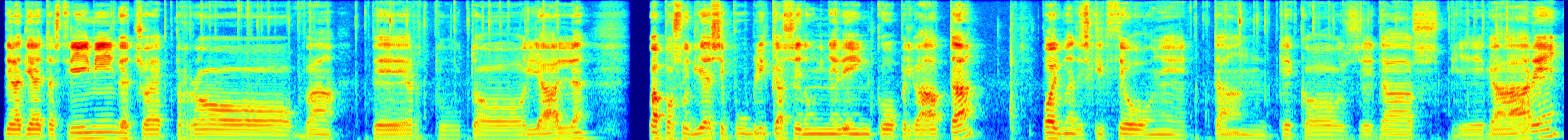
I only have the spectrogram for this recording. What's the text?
della diretta streaming cioè prova per tutorial. Qua posso dire se pubblica se non in elenco privata. Poi una descrizione tante cose da spiegare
